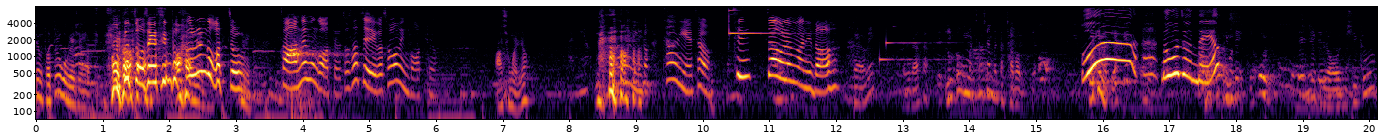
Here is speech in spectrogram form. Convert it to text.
지금 더 뚫고 계시는 것 같아요. 어 그쵸 제가 지금 더 아, 네. 뚫는 것 같죠. 네. 저안 해본 것 같아요. 저 사실 이거 처음인 것 같아요. 아 정말요? 아니요. 처음인 거 처음이에요 처음. 진짜 오랜만이다. 그다음에 여기다가 이 부분만 천천히 한번 딱 잡아볼게요. 너무 좋은데요? 근데 이렇게 넣어주시고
